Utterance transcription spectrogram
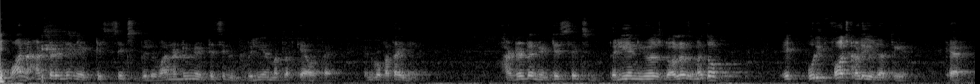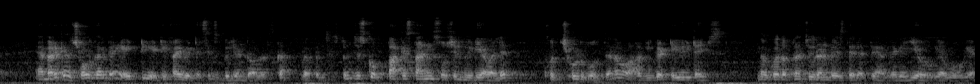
186 बिलियन 186 बिलियन मतलब क्या होता है? इनको पता ही नहीं। 186 बिलियन यूएस डॉलर्स में तो एक पूरी फौज खड़ी हो जाती है। खैर अमेरिकन छोड़ करके 80 85 86 बिलियन डॉलर्स का वेपन सिस्टम जिसको पाकिस्तानी सोशल मीडिया वाले खुद झूठ बोलते हैं ना, वो हकीकत टीवी टाइप्स में खुद अपना चूरन बेचते रहते हैं ये हो गया, वो हो गया।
